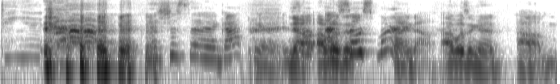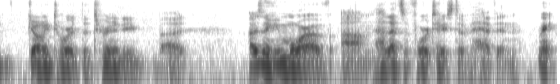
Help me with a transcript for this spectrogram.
Dang it. it's just that I got there. It's no, so- I wasn't. I'm so smart. I know. I wasn't gonna um, going toward the Trinity, but I was thinking more of um, how that's a foretaste of heaven, Right.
